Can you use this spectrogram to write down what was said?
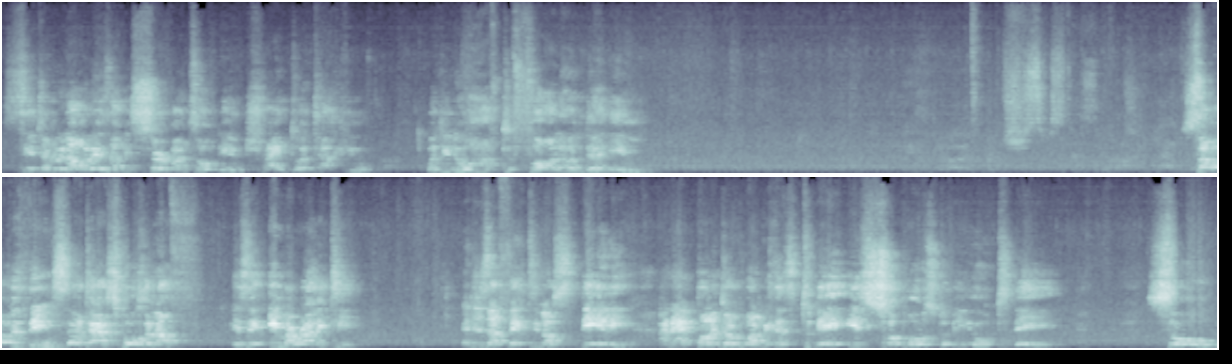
Satan will always have his servants out there trying to attack you. But you don't have to fall under him. Some of the things that are spoken of is the immorality that is affecting us daily. And I point out one because today is supposed to be Youth Day. So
